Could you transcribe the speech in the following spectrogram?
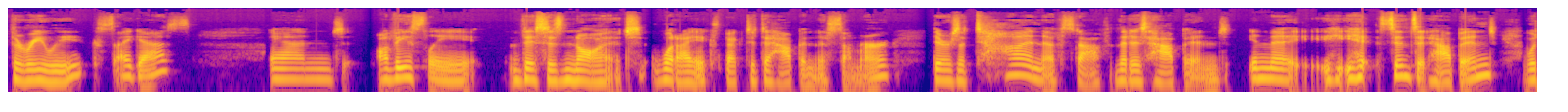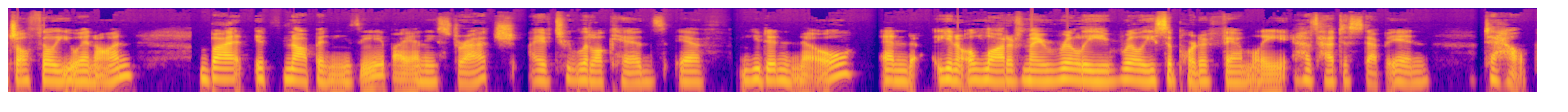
three weeks, I guess. And obviously this is not what I expected to happen this summer. There's a ton of stuff that has happened in the, since it happened, which I'll fill you in on but it's not been easy by any stretch. I have two little kids. If you didn't know, and you know, a lot of my really, really supportive family has had to step in to help.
